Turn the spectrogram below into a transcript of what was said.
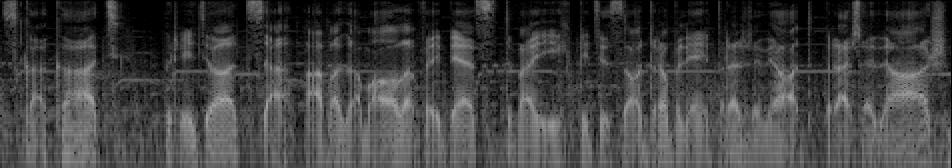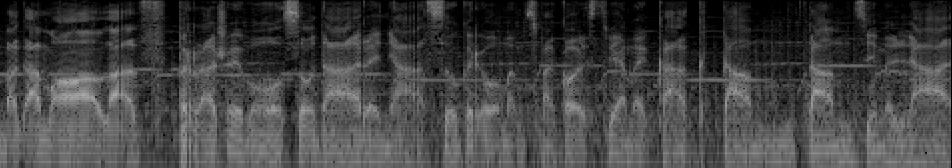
скакать» придется, а Богомолов и без твоих пятисот рублей проживет. Проживешь, Богомолов. Проживу, сударыня, с угрюмым спокойствием, и как там, там земля,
